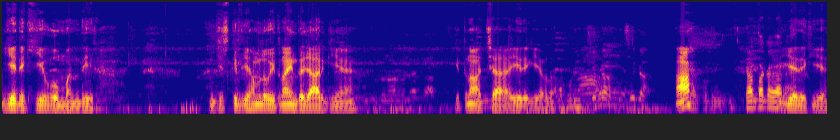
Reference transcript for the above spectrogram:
ये देखिए वो मंदिर जिसके लिए हम लोग इतना इंतज़ार किए हैं। इतना अच्छा है ये देखिए आप लोग। हाँ? ये देखिए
